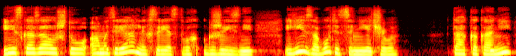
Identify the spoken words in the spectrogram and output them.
и сказал, что о материальных средствах к жизни ей заботиться нечего, так как они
